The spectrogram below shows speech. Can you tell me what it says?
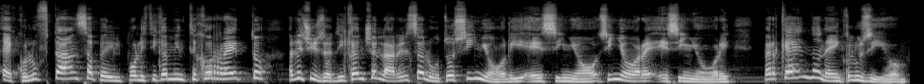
ecco Lufthansa per il politicamente corretto ha deciso di cancellare il saluto signori e signo- signore e signori perché non è inclusivo.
